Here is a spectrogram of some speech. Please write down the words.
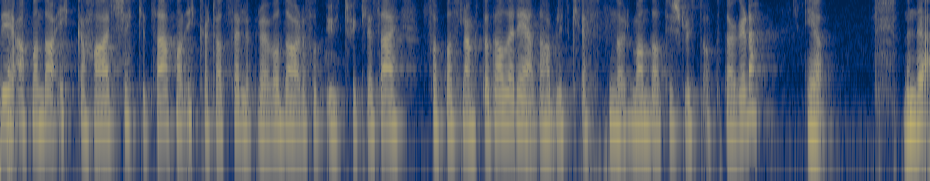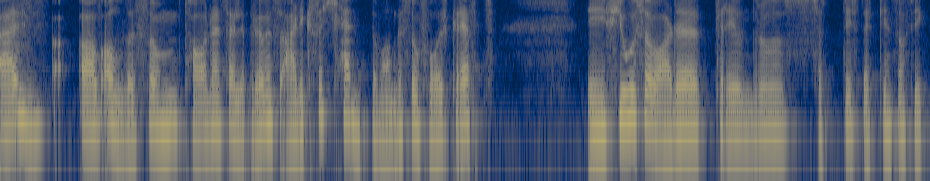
de, at, man da ikke har sjekket seg, at man ikke har tatt celleprøve, og da har det fått utvikle seg såpass langt at det allerede har blitt kreft når man da til slutt oppdager det. Ja. Men det er, mm. av alle som tar den celleprøven, så er det ikke så kjempemange som får kreft. I fjor så var det 370 stykker som fikk,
